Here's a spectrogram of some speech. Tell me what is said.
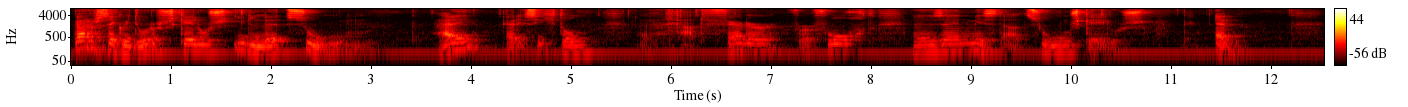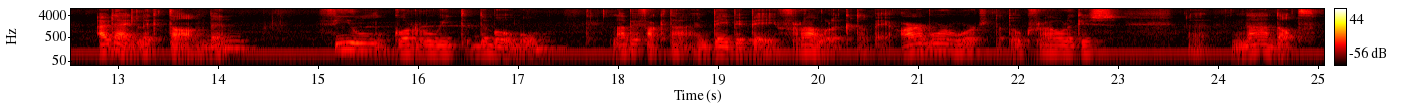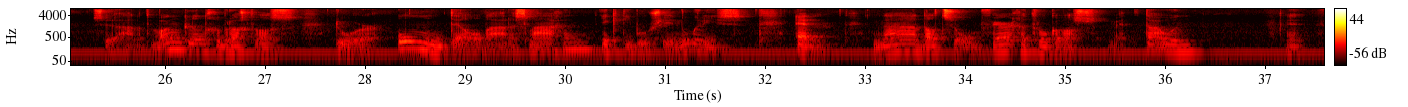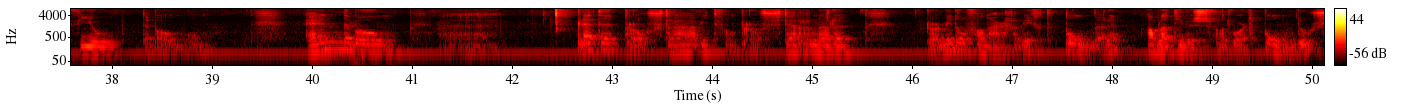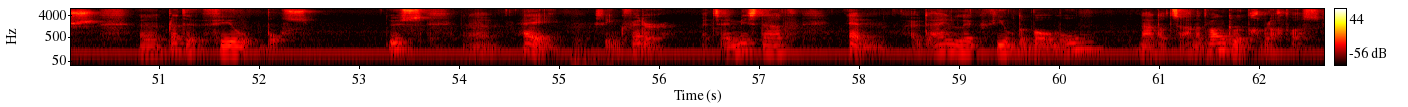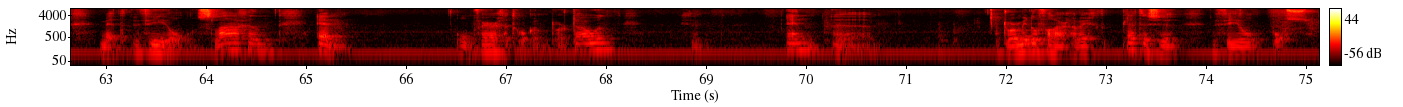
Persequitur scelus ille sum. Hij, er is Sichton, eh, gaat verder, vervolgt eh, zijn misdaad, sum scelus. En uiteindelijk tandem viel corruit de boom La befacta, een PPP vrouwelijk, dat bij arbor hoort, dat ook vrouwelijk is, uh, nadat ze aan het wankelen gebracht was door ontelbare slagen, ictibus in numeris, en nadat ze omvergetrokken was met touwen, eh, viel de boom om. En de boom uh, plette prostravit van prosternere door middel van haar gewicht ponderen, ablativus van het woord pondus, uh, plette veel bos. Dus hij ging verder met zijn misdaad viel de boom om nadat ze aan het wankelen gebracht was met veel slagen en omvergetrokken door touwen en, en uh, door middel van haar gewicht plette ze veel bos.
